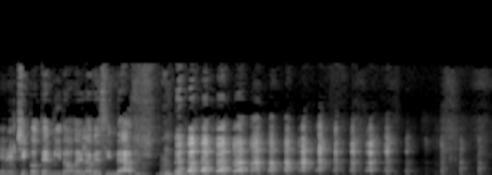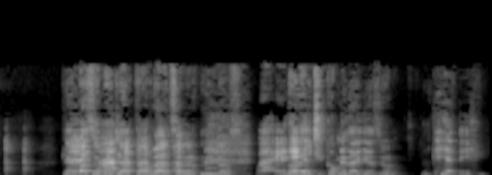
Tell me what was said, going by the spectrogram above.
Era el chico temido de la vecindad. ¿Qué pasó con Jack Torrance? A ver, dinos. no era el chico medallas de oro. Cállate.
